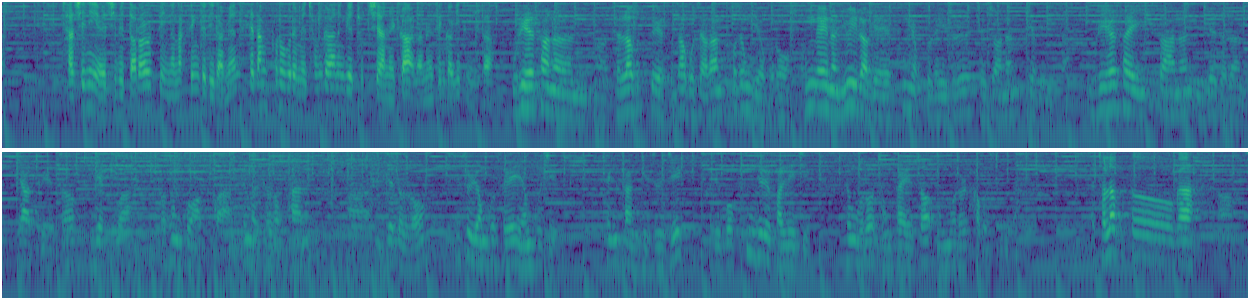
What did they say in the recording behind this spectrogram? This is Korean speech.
자신이 열심히 따라올 수 있는 학생들이라면 해당 프로그램에 참가하는 게 좋지 않을까라는 생각이 듭니다. 우리 회사는 어, 전라북도에서 나고 자란 토종 기업으로 국내에는 유일하게 풍력 블레이드를 제조하는 기업입니다. 우리 회사에 입사하는 인재들은 대학교에서 기계과 조성공학과 등을 졸업한 어, 인재들로 기술연구소의 연구직, 생산기술직, 그리고 품질관리직 등으로 종사해서 업무를 하고 있습니다. 전라북도가 어,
